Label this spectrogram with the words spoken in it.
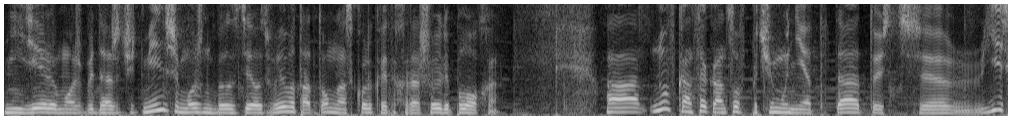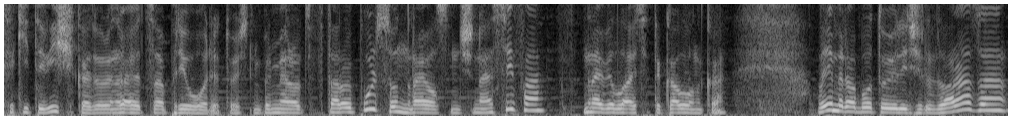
неделю неделю, может быть, даже чуть меньше, можно было сделать вывод о том, насколько это хорошо или плохо. А, ну, в конце концов, почему нет, да, то есть э, есть какие-то вещи, которые нравятся априори, то есть, например, вот второй пульс, он нравился начиная с ифа, нравилась эта колонка, Время работы увеличили в два раза,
